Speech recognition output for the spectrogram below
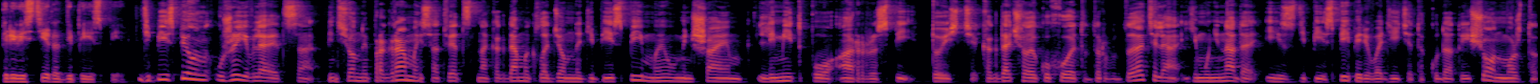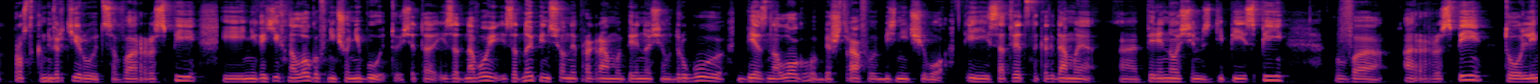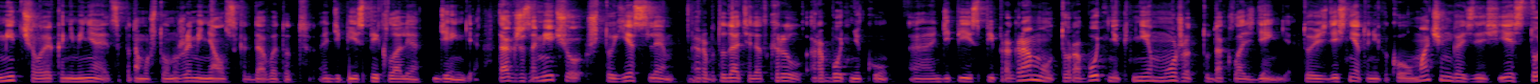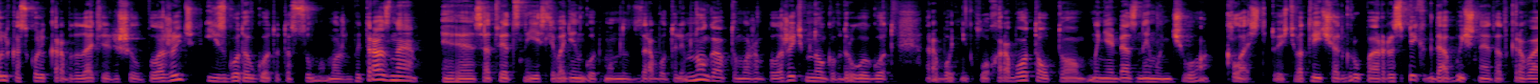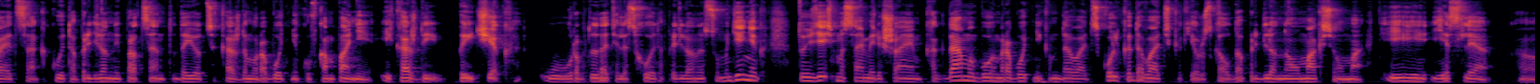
перевести этот DPSP? DPSP он уже является пенсионной программой, соответственно, когда мы кладем на DPSP, мы уменьшаем лимит по RRSP. То есть, когда человек уходит от работодателя, ему не надо из DPSP переводить это куда-то еще, он может просто конвертируется в RRSP, и никаких налогов ничего не будет. То есть, это из, одного, из одной пенсионной программы мы переносим в другую, без налогов, без штрафов, без ничего. И, соответственно, когда мы э, переносим с DPSP в RRSB то лимит человека не меняется, потому что он уже менялся, когда в этот DPSP клали деньги. Также замечу, что если работодатель открыл работнику э, DPSP программу, то работник не может туда класть деньги. То есть здесь нету никакого матчинга, здесь есть столько, сколько работодатель решил положить, и из года в год эта сумма может быть разная. Э, соответственно, если в один год мы заработали много, то можем положить много. В другой год работник плохо работал, то мы не обязаны ему ничего класть. То есть, в отличие от группы RSP, когда обычно это открывается, какой-то определенный процент дается каждому работнику в компании, и каждый пейчек у работодателя сходит определенная сумма денег, то здесь мы сами решаем, когда мы будем работникам давать, сколько давать, как я уже сказал, до определенного максимума. И если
